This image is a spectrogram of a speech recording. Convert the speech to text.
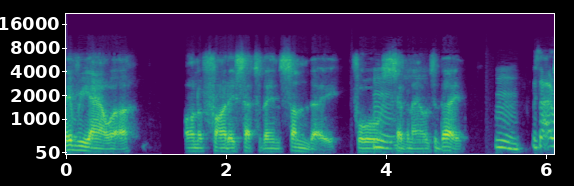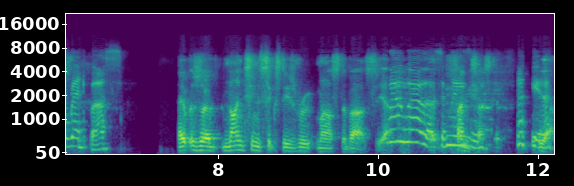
every hour on a Friday, Saturday, and Sunday for mm. seven hours a day. Mm. Was that a red bus? It was a 1960s Route Master bus. Yeah. Wow, wow, that's amazing. Fantastic. yeah.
